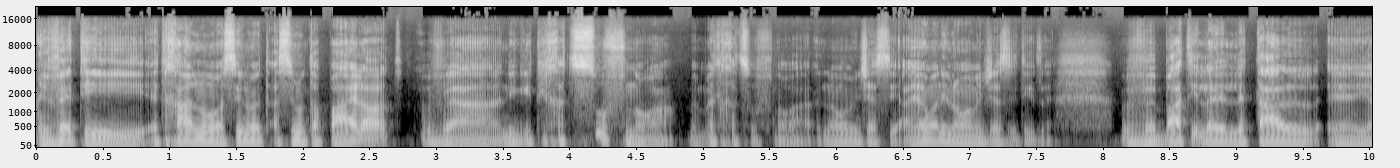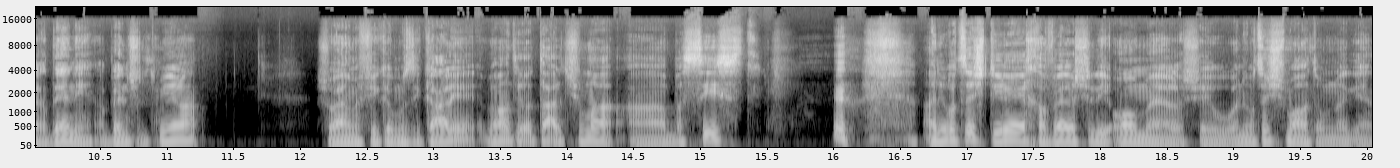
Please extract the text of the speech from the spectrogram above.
והבאתי, התחלנו, עשינו, עשינו את הפיילוט, ואני הייתי חצוף נורא, באמת חצוף נורא. אני לא מאמין שעשיתי, היום אני לא מאמין שעשיתי את זה. ובאתי לטל אה, ירדני, הבן של תמירה, שהוא היה המפיק המוזיקלי, ואמרתי לו, טל, תשמע, הבסיסט, אני רוצה שתראה חבר שלי, עומר, שהוא, אני רוצה לשמוע אותו מנגן.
